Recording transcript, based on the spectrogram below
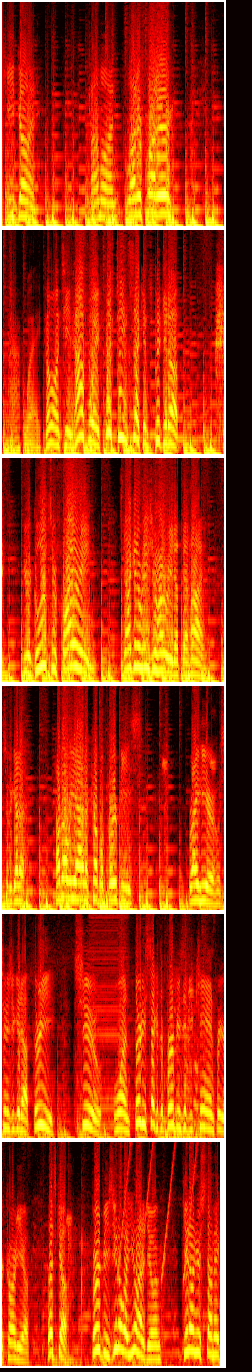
Keep going. Come on. Flutter, flutter. Halfway. Come on, team. Halfway. 15 seconds. Pick it up. Your glutes are firing. It's not going to raise your heart rate up that high. So we got to, how about we add a couple burpees right here as soon as you get up. Three, two, one. 30 seconds of burpees if you can for your cardio. Let's go. Burpees. You know what? You know how to do them. Get on your stomach.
